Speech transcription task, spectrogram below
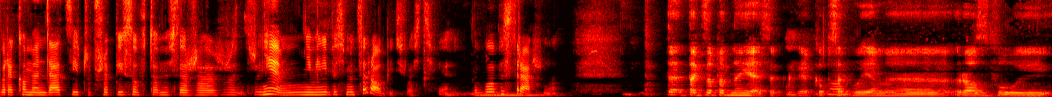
rekomendacji czy przepisów, to myślę, że, że, że nie, nie mielibyśmy co robić właściwie. To byłoby straszne. Tak, tak zapewne jest. Jak, jak no. obserwujemy rozwój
